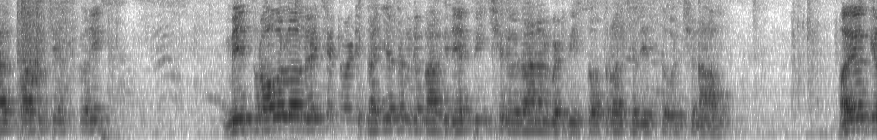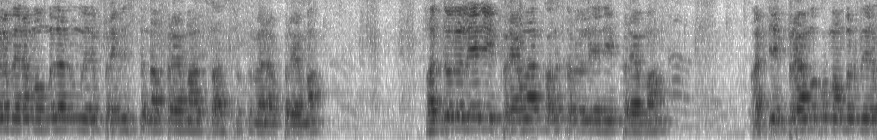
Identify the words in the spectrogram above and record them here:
ఏర్పాటు చేసుకొని మీ త్రోవల్లో నడిచేటువంటి ధన్యత మీరు మాకు నేర్పించిన విధానాన్ని బట్టి మీ స్తోత్రాలు చెల్లిస్తూ ఉంచున్నాము. అయోగ్యులమైన మమ్మలను మీరు ప్రేమిస్తున్న ప్రేమ శాశ్వతమైన ప్రేమ. హద్దులు లేని ప్రేమ కొలతలు లేని ప్రేమ. అట్టి ప్రేమకు మమ్మల్ని మీరు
